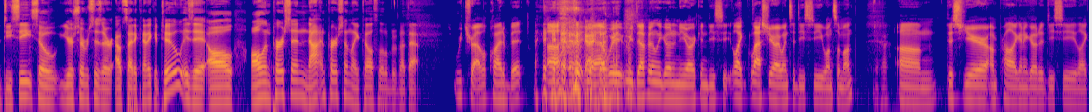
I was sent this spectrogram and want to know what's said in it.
DC. So your services are outside of Connecticut too. Is it all all in person, not in person? Like, tell us a little bit about that. We travel quite a bit. Uh, yeah, we, we definitely go to New York and DC. Like last year, I went to DC once a month. Okay. Um, this year, I'm probably gonna go to DC like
